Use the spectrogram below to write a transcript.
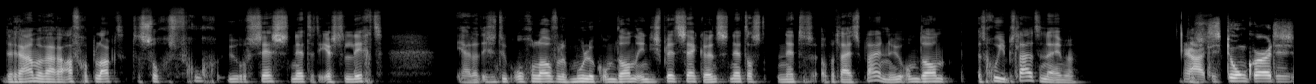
de ramen waren afgeplakt. Het was ochtends vroeg, uur of zes, net het eerste licht. Ja, dat is natuurlijk ongelooflijk moeilijk om dan in die split seconds, net als, net als op het Leidseplein nu, om dan het goede besluit te nemen. Ja, Dus- het is donker, het is,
